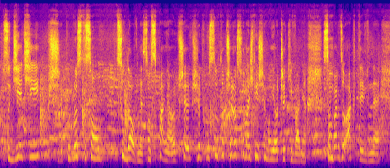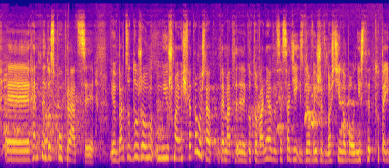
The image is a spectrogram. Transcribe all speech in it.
prostu dzieci po prostu są cudowne, są wspaniałe. Prze, prze, po prostu to przerosło najśmielsze moje oczekiwania. Są bardzo aktywne, e, chętne do współpracy. E, bardzo dużo już mają świadomość na temat e, gotowania w zasadzie i zdrowej żywności, no bo niestety tutaj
